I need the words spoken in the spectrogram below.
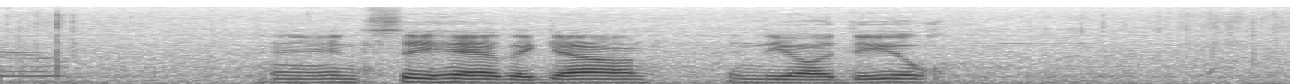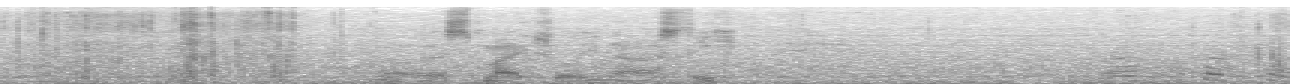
girl. and see how they're going in the ideal. Oh, this smoke's really nasty. Of course I'll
